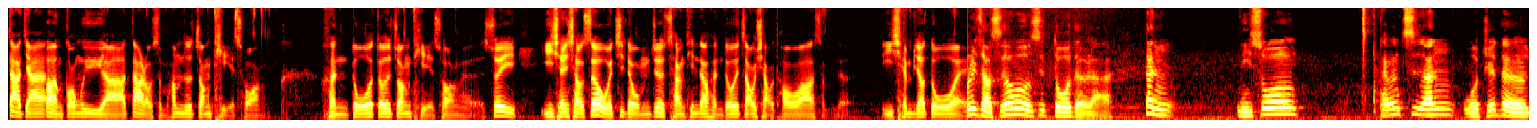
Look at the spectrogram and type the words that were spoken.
大家包含公寓啊、大楼什么，他们都装铁窗，很多都是装铁窗了，所以以前小时候我记得我们就常听到很多会找小偷啊什么的，以前比较多哎。我的小时候是多的啦，但。你说台湾治安，我觉得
